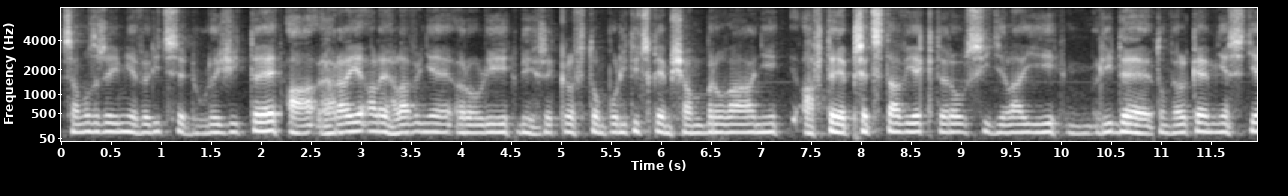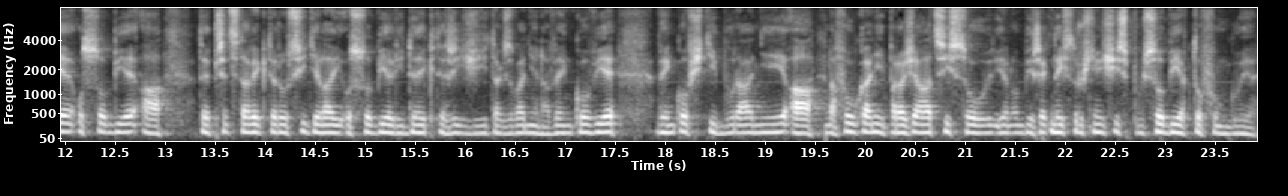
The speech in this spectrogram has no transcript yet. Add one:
samozřejmě velice důležité a hraje ale hlavně roli, bych řekl, v tom politickém šambrování a v té představě, kterou si dělají lidé v tom velkém městě o sobě a té představě, kterou si dělají o sobě lidé, kteří žijí takzvaně na venkově. Venkovští buraní a nafoukaní Pražáci jsou jenom bych řekl nejstručnější způsoby, jak to funguje.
